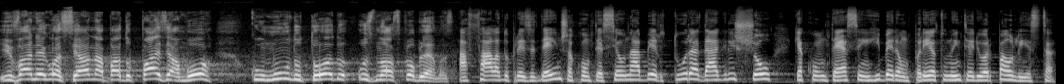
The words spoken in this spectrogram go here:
e vai negociar na base do paz e amor com o mundo todo os nossos problemas. A fala do presidente aconteceu na abertura da AgriShow, que acontece em Ribeirão Preto, no interior paulista.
